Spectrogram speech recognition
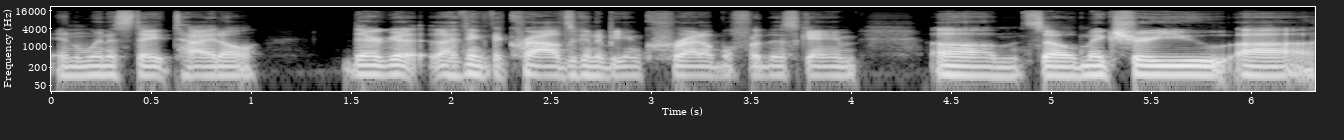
and win a state title they're good. I think the crowd's going to be incredible for this game. Um, so make sure you uh,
